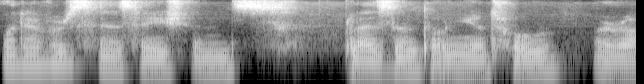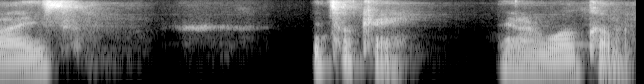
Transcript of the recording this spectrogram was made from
Whatever sensations, pleasant or neutral, arise, it's okay. They are welcome.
